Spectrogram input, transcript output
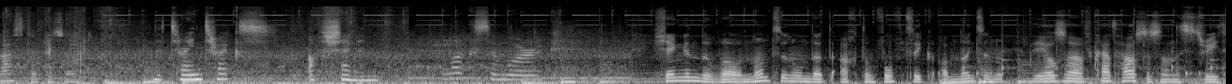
last episode. The train tracks of Schengen. Luxembourg. Schengen de wal 1958 an 19... They also have cat houses on the street.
